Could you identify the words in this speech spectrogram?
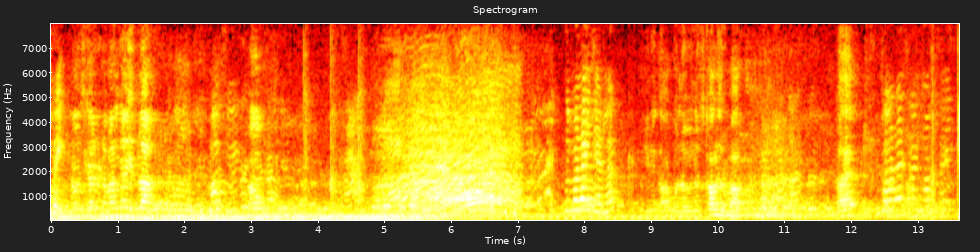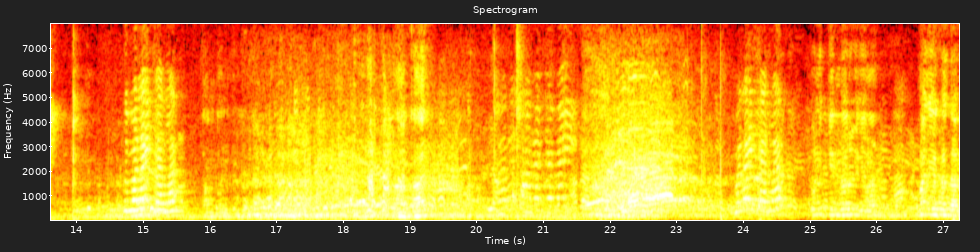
मावशीबाई नमस्कार बेटा मला काय घेतला मावशी हो तुम्हाला विचारलं हिने दाखव नवीनच काढलं बाप। काय खरं सांग मावशी तुम्हाला विचारलं थांब थांब हा काय खरं सांगायचं बाई. मला विचारलं तुम्ही तीन दारू घेणार माझी एकच दार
